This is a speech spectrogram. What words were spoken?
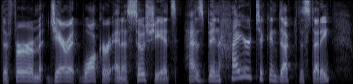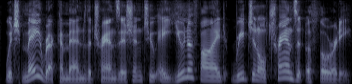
The firm Jarrett Walker and Associates has been hired to conduct the study, which may recommend the transition to a unified regional transit authority.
